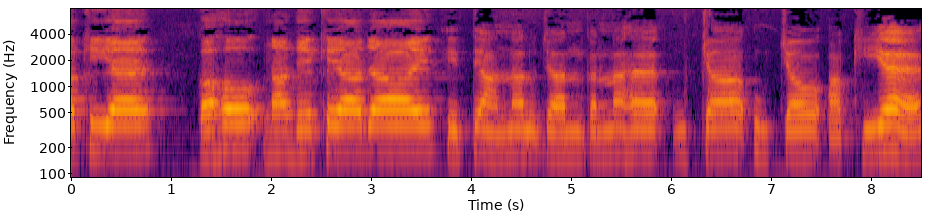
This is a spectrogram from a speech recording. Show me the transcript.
ਆਖੀਐ ਕਹੋ ਨਾ ਦੇਖਿਆ ਜਾਏ। ਇਹ ਧਿਆਨ ਨਾਲ ਉਚਾਰਨ ਕਰਨਾ ਹੈ ਉੱਚਾ ਉੱਚਾ ਆਖੀਐ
